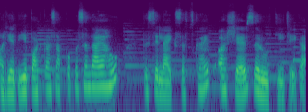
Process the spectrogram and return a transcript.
और यदि ये पॉडकास्ट आपको पसंद आया हो तो इसे लाइक सब्सक्राइब और शेयर ज़रूर कीजिएगा।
